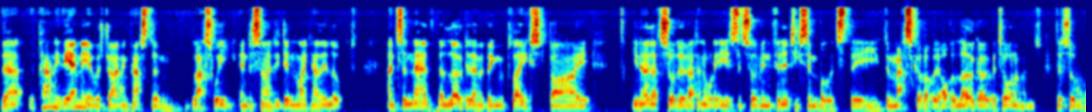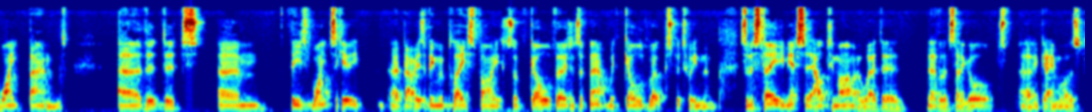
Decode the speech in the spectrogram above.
That apparently the emir was driving past them last week and decided he didn't like how they looked. And so now a load of them are being replaced by, you know, that sort of, I don't know what it is, it's sort of infinity symbol. It's the, the mascot of it, or the logo of a tournament, the sort of white band, uh, that, that, um, these white security uh, barriers are being replaced by sort of gold versions of that with gold ropes between them. So the stadium yesterday, Al Thumama, where the Netherlands Senegal uh, game was,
